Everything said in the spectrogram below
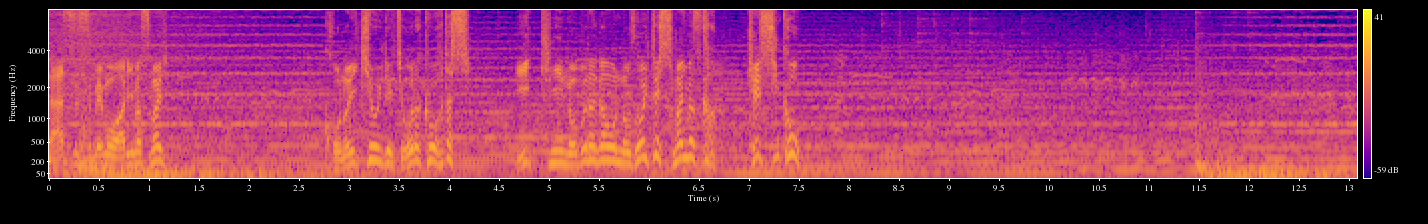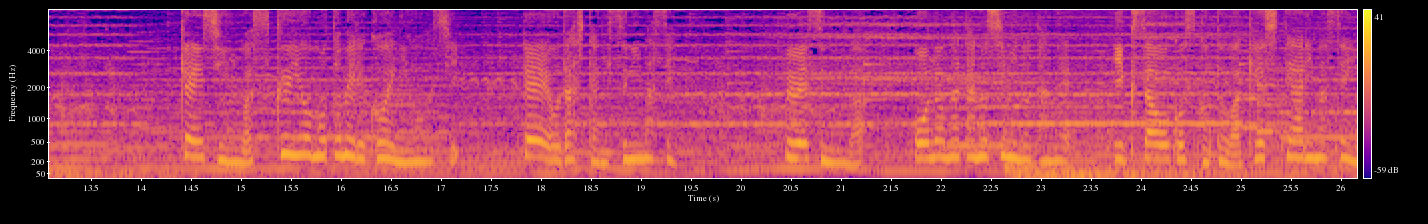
なすすべもありますまい。この勢いで上洛を果たし一気に信長を除いてしまいますか？決心公謙信は救いを求める声に応じ兵を出したに過ぎません上杉は己が楽しみのため戦を起こすことは決してありませんよ。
